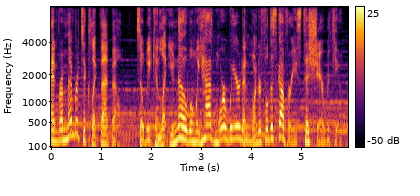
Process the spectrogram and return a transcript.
and remember to click that bell so we can let you know when we have more weird and wonderful discoveries to share with you.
